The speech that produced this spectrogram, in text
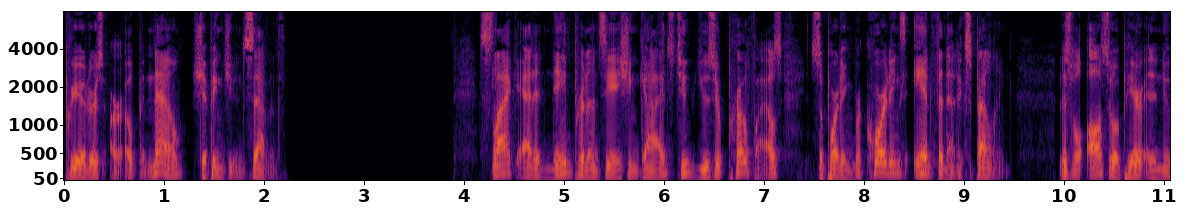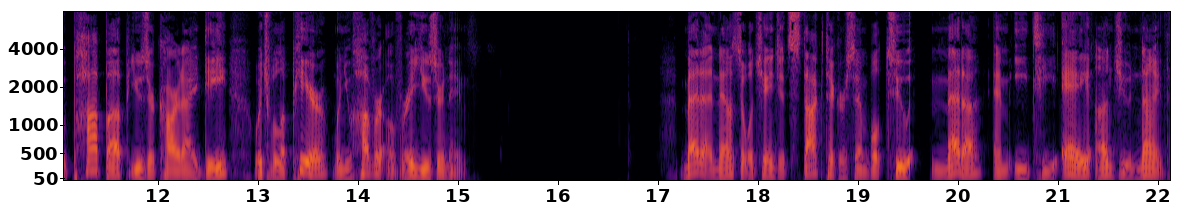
Pre-orders are open now, shipping June 7th. Slack added name pronunciation guides to user profiles, supporting recordings and phonetic spelling. This will also appear in a new pop-up user card ID, which will appear when you hover over a username. Meta announced it will change its stock ticker symbol to Meta, M-E-T-A, on June 9th.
